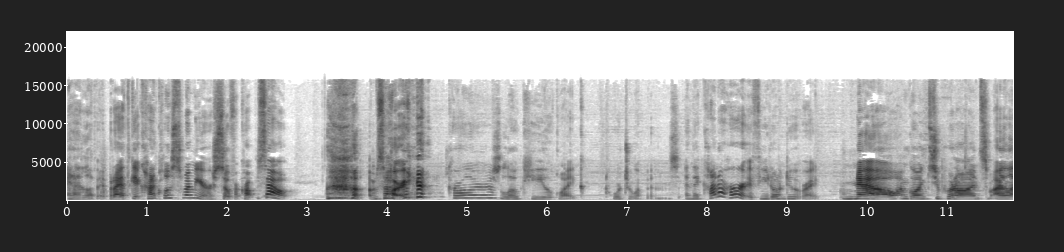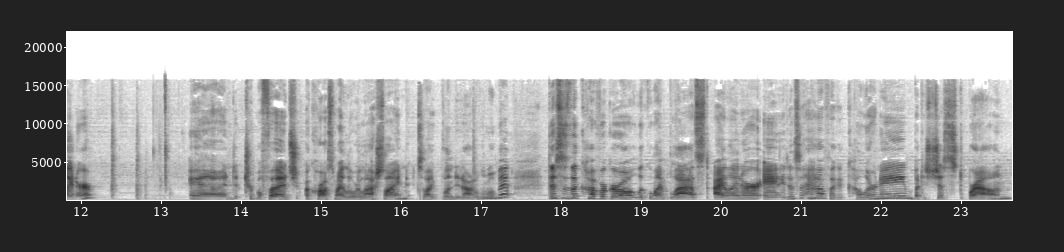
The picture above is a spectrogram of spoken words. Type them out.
And I love it. But I have to get kind of close to my mirror. So if I crop this out, I'm sorry. Curlers low-key look like torture weapons. And they kind of hurt if you don't do it right. Now I'm going to put on some eyeliner and triple fudge across my lower lash line to like blend it out a little bit. This is the CoverGirl Liquid Blast eyeliner and it doesn't have like a color name but it's just brown.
